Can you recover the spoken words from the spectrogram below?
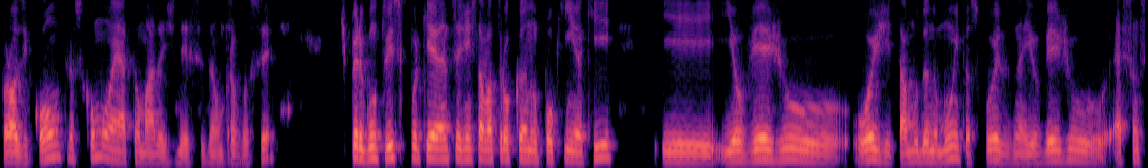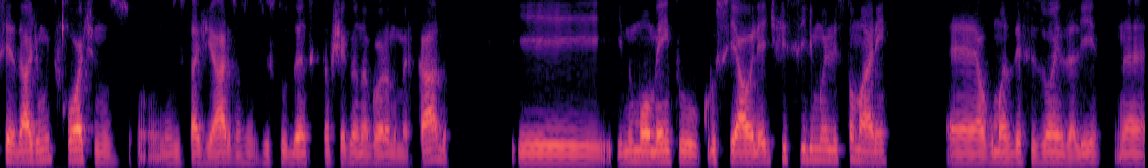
prós e contras, como é a tomada de decisão para você? Te pergunto isso porque antes a gente estava trocando um pouquinho aqui e, e eu vejo hoje está mudando muito as coisas, né? E eu vejo essa ansiedade muito forte nos, nos estagiários, nos estudantes que estão chegando agora no mercado e, e no momento crucial é dificílimo eles tomarem é, algumas decisões ali, né,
